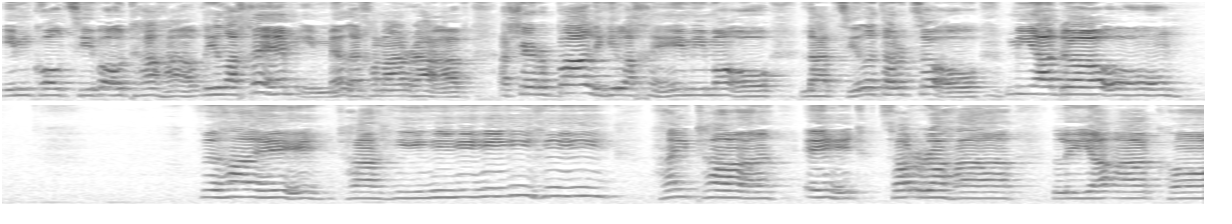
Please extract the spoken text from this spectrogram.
עם כל צבאותיו להילחם עם מלך המערב אשר בא להילחם עמו להציל את ארצו מידו והעת ההיא הייתה עת צרה ליעקב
